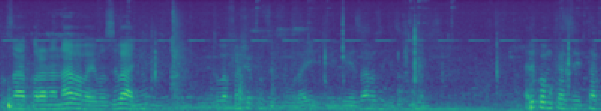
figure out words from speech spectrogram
tuzakorana n'aba bayobozi banyu tubafashe kuzivura igihe zaba zigeze ariko mukazitaho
